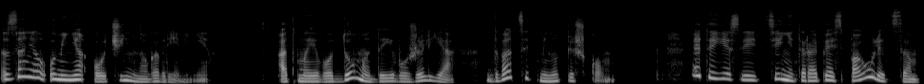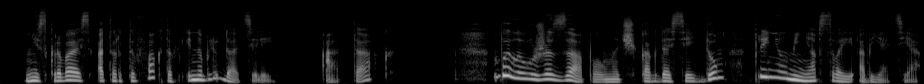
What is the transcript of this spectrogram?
занял у меня очень много времени. От моего дома до его жилья 20 минут пешком. Это если идти, не торопясь по улицам, не скрываясь от артефактов и наблюдателей. А так... Было уже за полночь, когда сей дом принял меня в свои объятия.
